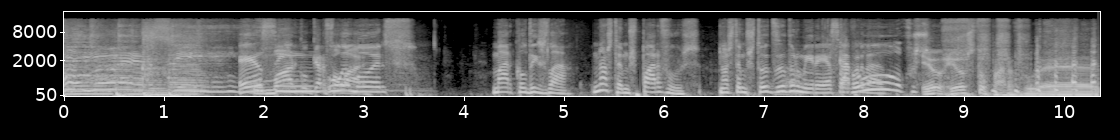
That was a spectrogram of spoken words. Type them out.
o amor é assim. É O assim, Marco quer o falar. amor. Marco diz lá, nós estamos parvos. Nós estamos todos a dormir, é essa a verdade. Eu, eu estou parvo. Eh,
